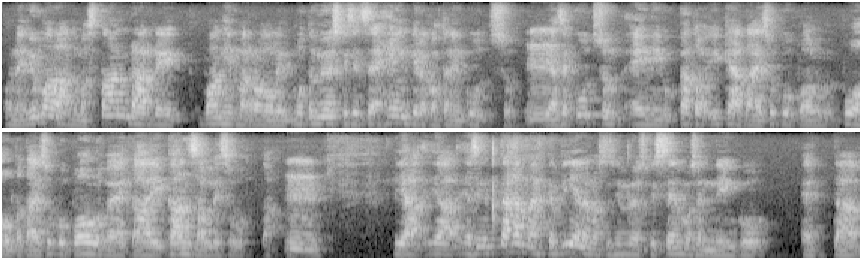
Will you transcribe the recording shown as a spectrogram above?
on ne Jumalan antama standardi, vanhimman roolin, mutta myöskin sit se henkilökohtainen kutsu. Mm. Ja se kutsu ei niinku kato ikää tai sukupuolta tai sukupolvea tai kansallisuutta. Mm. Ja, ja, ja sitten tähän mä ehkä vielä nostaisin myöskin semmoisen, niinku, että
